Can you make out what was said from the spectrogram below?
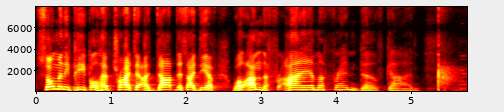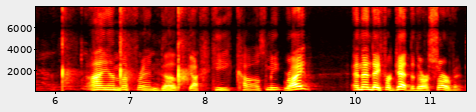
so many people have tried to adopt this idea of, well, I'm the fr- I am a friend of God. I am a friend of God. He calls me, right? And then they forget that they're a servant.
